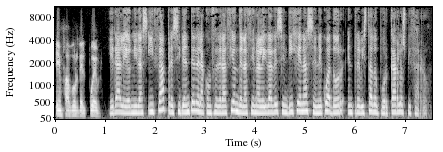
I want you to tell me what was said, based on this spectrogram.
en favor del pueblo. Era Leonidas Iza, presidente de la Confederación de Nacionalidades Indígenas en Ecuador, entrevistado por Carlos Pizarro.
